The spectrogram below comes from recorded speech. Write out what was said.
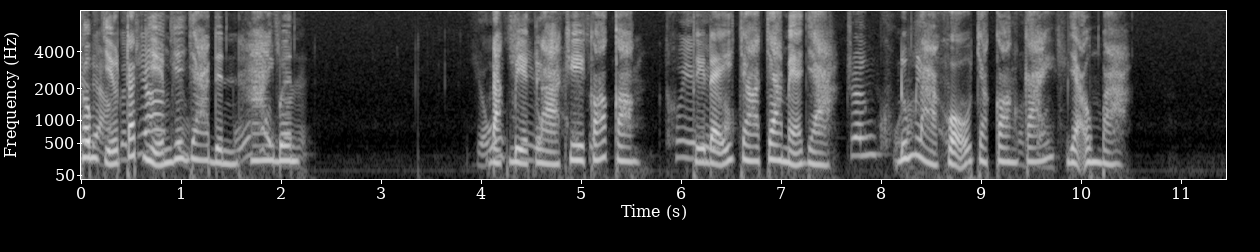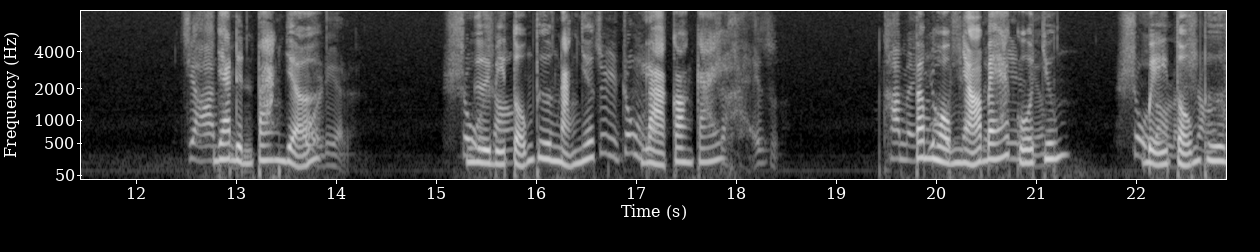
Không chịu trách nhiệm với gia đình hai bên. Đặc biệt là khi có con, thì đẩy cho cha mẹ già. Đúng là khổ cho con cái và ông bà. Gia đình tan vỡ người bị tổn thương nặng nhất là con cái tâm hồn nhỏ bé của chúng bị tổn thương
